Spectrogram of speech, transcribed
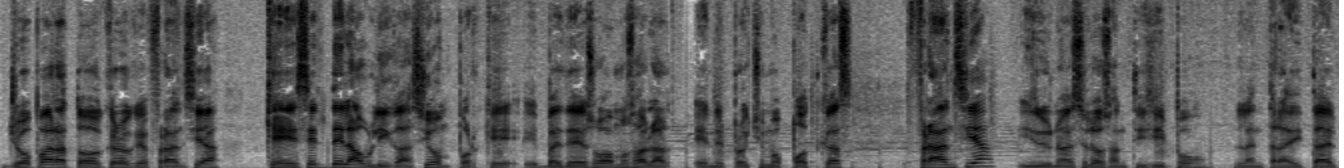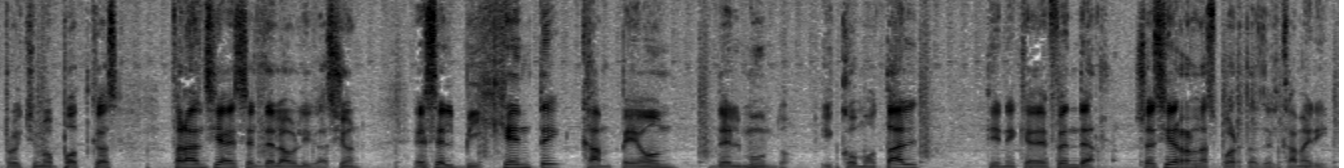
Yo para todo creo que Francia que es el de la obligación, porque de eso vamos a hablar en el próximo podcast. Francia, y de una vez se los anticipo, la entradita del próximo podcast, Francia es el de la obligación, es el vigente campeón del mundo y como tal tiene que defenderlo. Se cierran las puertas del camerino.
